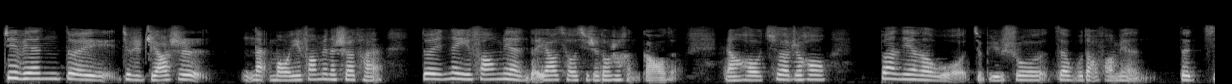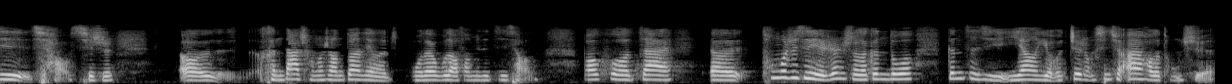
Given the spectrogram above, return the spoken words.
这边对就是只要是那某一方面的社团，对那一方面的要求其实都是很高的。然后去了之后，锻炼了我就比如说在舞蹈方面的技巧，其实呃很大程度上锻炼了我在舞蹈方面的技巧。包括在呃通过这些也认识了更多跟自己一样有这种兴趣爱好的同学。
